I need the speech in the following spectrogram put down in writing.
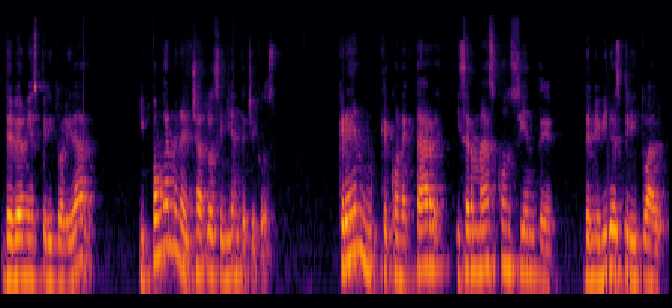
de ver mi espiritualidad. Y pónganme en el chat lo siguiente, chicos. ¿Creen que conectar y ser más consciente de mi vida espiritual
